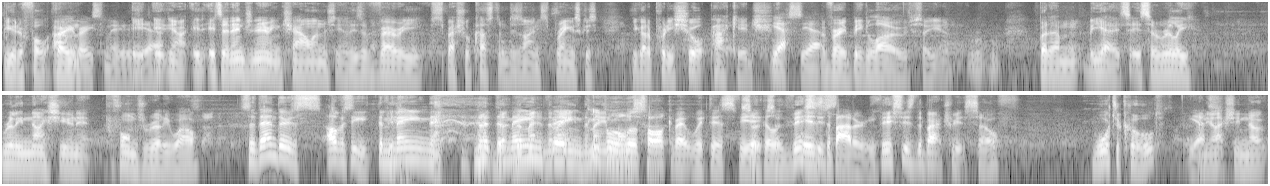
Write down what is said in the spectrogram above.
beautiful, very, Um, very smooth. It, yeah. it, you know, it, it's an engineering challenge. You know, these are very special custom designed springs because you've got a pretty short package, yes. Yeah. a very big load. So you know, but um, but yeah, it's it's a really really nice unit. Performs really well. So then there's obviously the main, the, the- the main ma- the thing main- the main people will talk about with this vehicle so this is, the battery. This is the battery itself, water cooled, Yes. and you'll actually note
